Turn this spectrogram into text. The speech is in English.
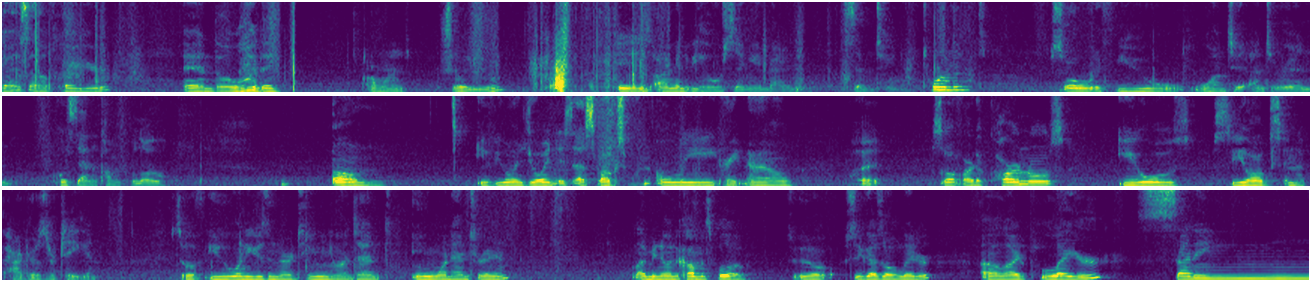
guys, I'll play here. And the one thing I want to show you is I'm going to be hosting a Madden 17 tournament. So if you want to enter in, post that in the comments below. Um, if you want to join, it's Xbox One only right now. But so far, the Cardinals, Eagles, Seahawks, and the Packers are taken. So if you want to use another team and you want to you want to enter in, let me know in the comments below. So see you guys all later. Allied player signing.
